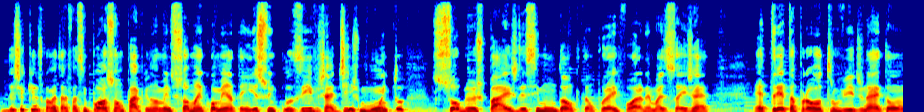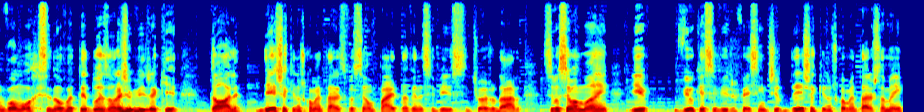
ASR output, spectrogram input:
deixa aqui nos comentários fala assim: pô, eu sou um pai, porque normalmente sua mãe comenta. E isso, inclusive, já diz muito sobre os pais desse mundão que estão por aí fora, né? Mas isso aí já é é treta para outro vídeo, né? Então vamos, senão vai ter duas horas de vídeo aqui. Então, olha, deixa aqui nos comentários se você é um pai, tá vendo esse vídeo, se sentiu ajudado. Se você é uma mãe e viu que esse vídeo fez sentido, deixa aqui nos comentários também.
